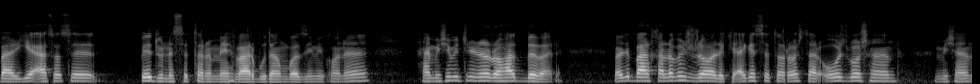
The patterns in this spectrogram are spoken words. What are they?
بر یه اساس بدون ستاره محور بودن بازی می‌کنه همیشه می‌تونه اینا راحت ببره. ولی برخلافش راله که اگه ستارهاش در اوج باشن میشن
